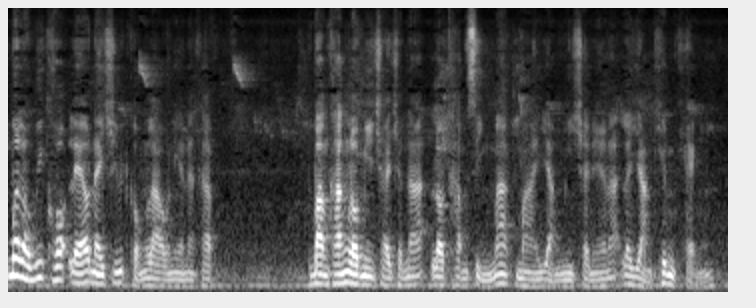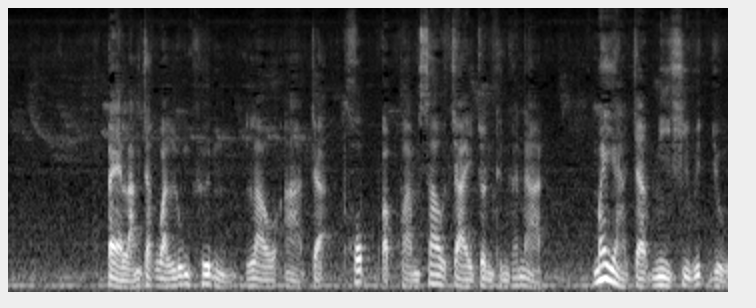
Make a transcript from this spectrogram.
เมื่อเราวิเคราะห์แล้วในชีวิตของเราเนี่ยนะครับ บางครั้งเรามีชัยชนะ เราทำสิ่งมากมายอย่างมีชัยชนะและอย่างเข้มแข็ง แต่หลังจากวันรุ่งขึ้น เราอาจจะพบกับความเศร้าใจจนถึงขนาด ไม่อยากจะมีชีวิตอยู่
